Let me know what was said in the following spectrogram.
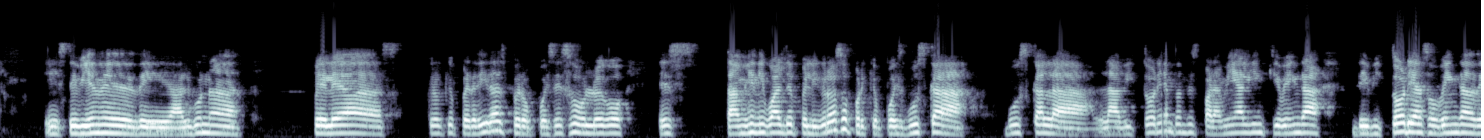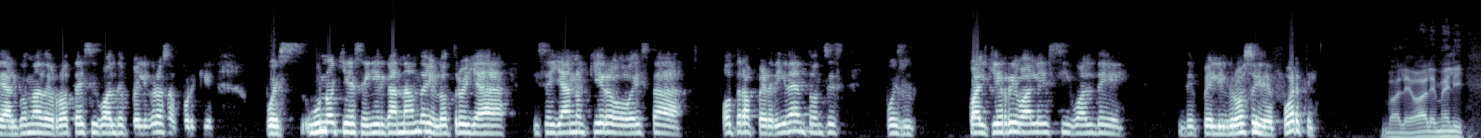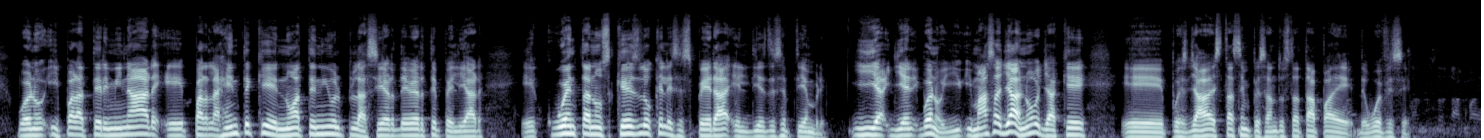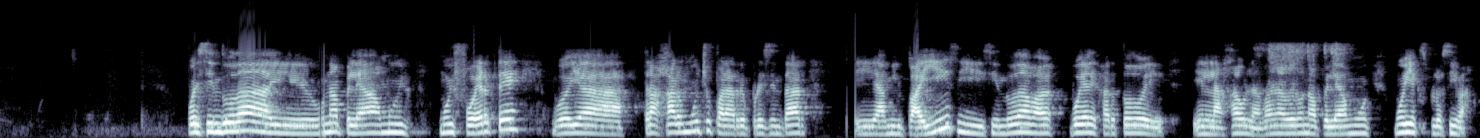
este viene de algunas peleas creo que perdidas, pero pues eso luego es también igual de peligroso porque pues busca, busca la, la victoria. Entonces para mí alguien que venga de victorias o venga de alguna derrota es igual de peligrosa porque pues uno quiere seguir ganando y el otro ya dice ya no quiero esta otra perdida. Entonces pues cualquier rival es igual de, de peligroso y de fuerte. Vale, vale, Meli. Bueno, y para terminar, eh, para la gente que no ha tenido el placer de verte pelear, eh, cuéntanos qué es lo que les espera el 10 de septiembre. Y, bueno, y, más allá, ¿no? Ya que eh, pues ya estás empezando esta etapa de, UFC. Pues sin duda hay una pelea muy, muy fuerte. Voy a trabajar mucho para representar eh, a mi país y sin duda voy a dejar todo en la jaula. Van a ver una pelea muy, muy explosiva.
